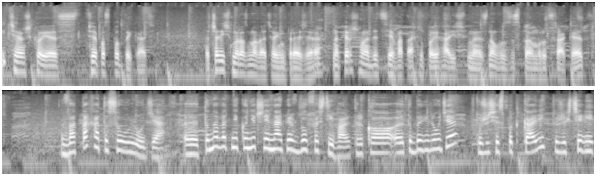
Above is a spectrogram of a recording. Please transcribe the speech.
i ciężko jest się pospotykać. Zaczęliśmy rozmawiać o imprezie. Na pierwszą edycję Watachy pojechaliśmy znowu z zespołem Roots Racket. Wataha to są ludzie. E, To nawet niekoniecznie najpierw był festiwal, tylko e, to byli ludzie, którzy się spotkali, którzy chcieli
